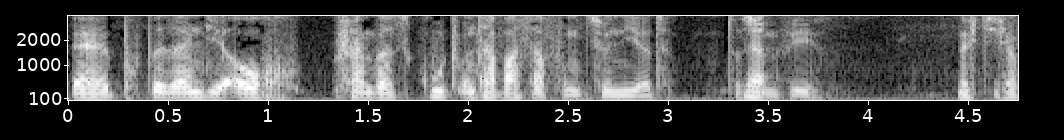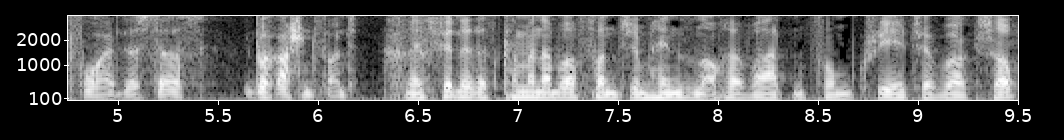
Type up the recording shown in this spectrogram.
äh, Puppe sein, die auch scheinbar gut unter Wasser funktioniert. Das ja. irgendwie möchte ich hervorheben, dass ich das überraschend fand. Na, ich finde, das kann man aber von Jim Henson auch erwarten, vom Creature Workshop,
